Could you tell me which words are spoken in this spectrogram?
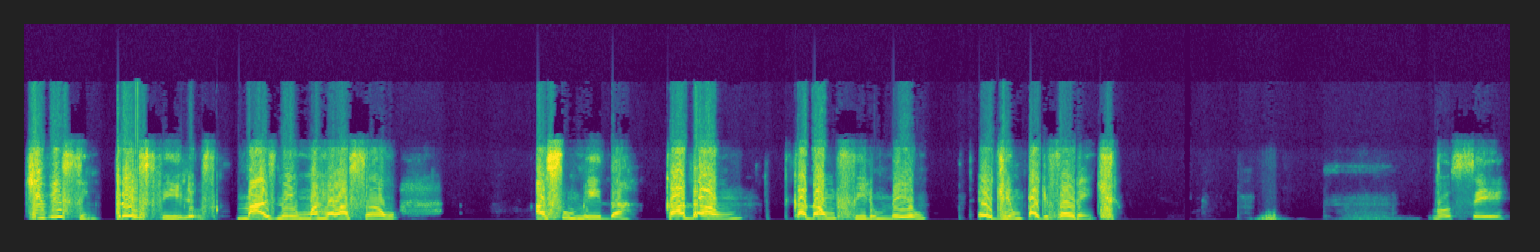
Tive sim três filhos, mas nenhuma relação assumida. Cada um, cada um filho meu é de um pai diferente. Você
